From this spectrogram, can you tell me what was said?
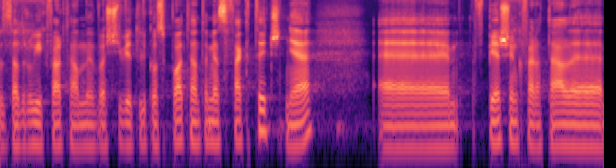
za drugi kwartał mamy właściwie tylko spłaty, natomiast faktycznie e, w pierwszym kwartale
